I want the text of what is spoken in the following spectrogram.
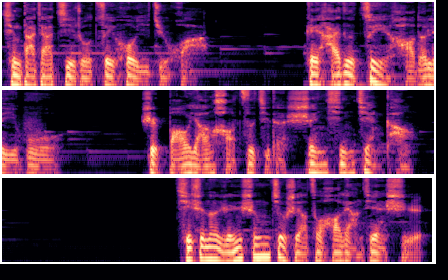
请大家记住最后一句话：给孩子最好的礼物，是保养好自己的身心健康。其实呢，人生就是要做好两件事：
